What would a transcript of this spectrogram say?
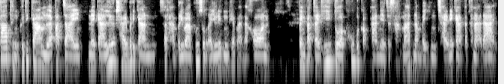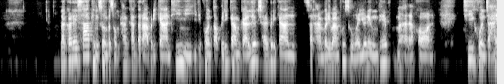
ทราบถึงพฤติกรรมและปัจจัยในการเลือกใช้บริการสถานบริบาลผู้สูงอายุในกรุงเทพมหานคร เป็นปัจจัยที่ตัวผู้ประกอบการเนี่ยจะสามารถนำไปใช้ในการพัฒนาได้ แล้วก็ได้ทราบถึงส่วนผสมทางการตลาดบริการที่มีอิทธิพลต่อพฤติกรรมการเลือกใช้บริการสถานบริบาลผู้สูงอายุในกรุงเทพมหานคร ที่ควรจะให้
